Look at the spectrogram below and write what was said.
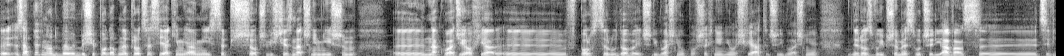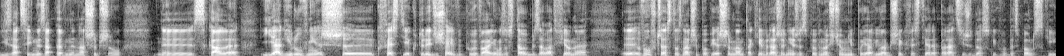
Y, Zapewne odbyłyby się podobne procesy, jakie miały miejsce przy oczywiście znacznie mniejszym y, nakładzie ofiar w Polsce Ludowej, czyli właśnie upowszechnienie oświaty, czyli właśnie rozwój przemysłu, czyli awans cywilizacyjny zapewne na szybszą skalę, jak i również kwestie, które dzisiaj wypływają, zostałyby załatwione wówczas. To znaczy, po pierwsze, mam takie wrażenie, że z pewnością nie pojawiłaby się kwestia reparacji żydowskich wobec Polski.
